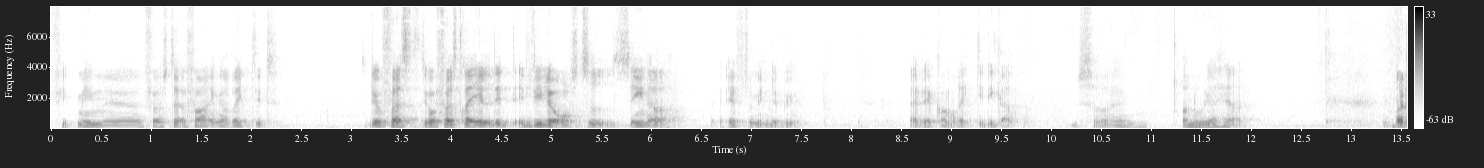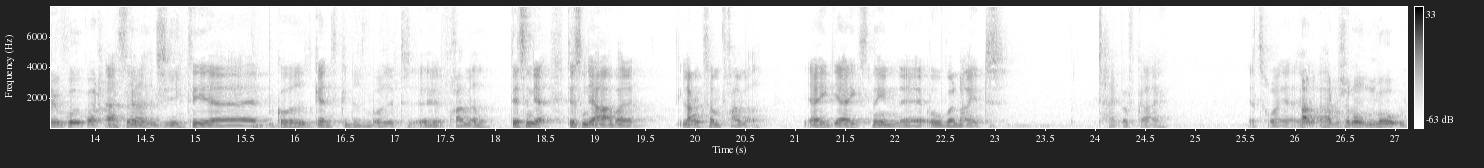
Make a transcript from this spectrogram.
fik mine øh, første erfaringer rigtigt. Så det var først, det var først reelt et, et lille års tid senere efter min debut, at jeg kom rigtigt i gang. Så, øh, og nu er jeg her. Og det er jo gået godt, Altså, kan man sige. det er gået ganske middelmådigt øh, fremad. Det er, sådan, jeg, det er sådan, jeg arbejder langsomt fremad. Jeg er ikke, jeg er ikke sådan en øh, overnight type of guy. Jeg tror, jeg... Har, du- har du så nogle mål?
